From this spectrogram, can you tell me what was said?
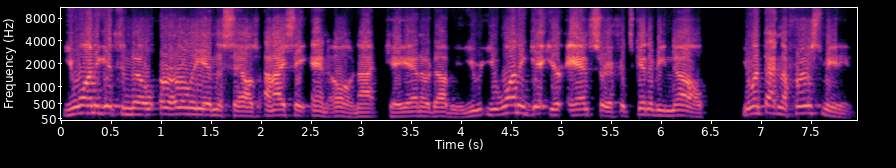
you want to get to know early in the sales, and I say N O, not K N O W. You you want to get your answer if it's going to be no. You want that in the first meeting.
